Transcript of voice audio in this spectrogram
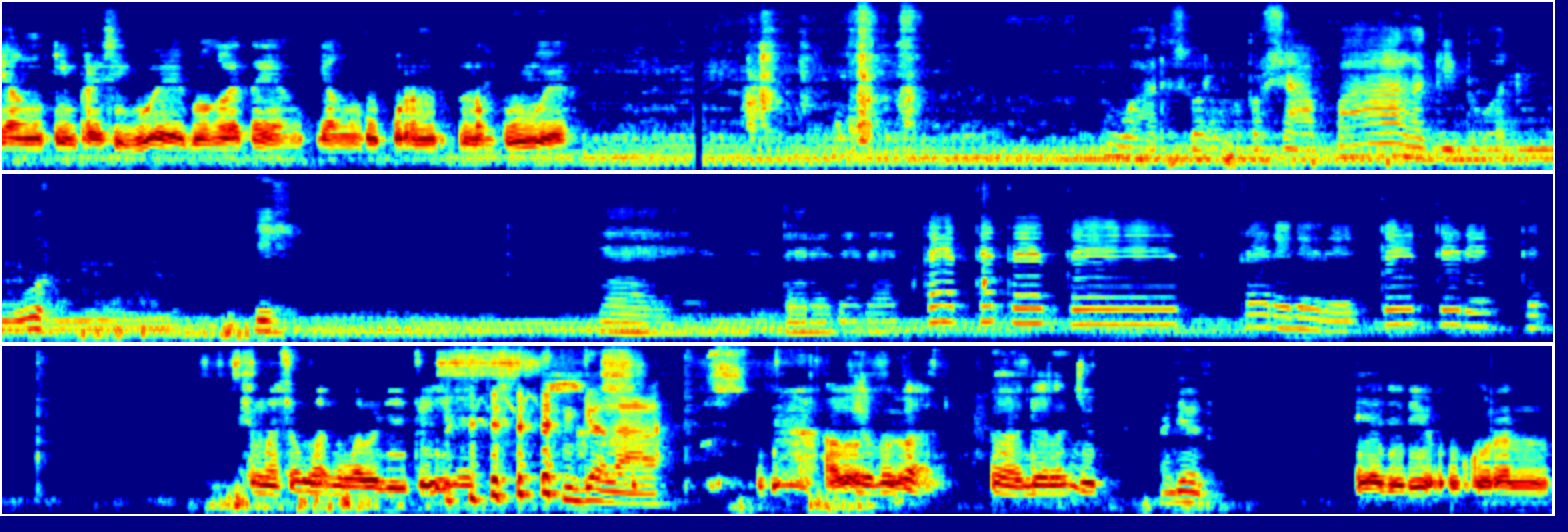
yang impresi gue ya gue ngeliatnya yang yang ukuran 60 ya. Wah ada suara motor siapa lagi tuh aduh. Ih. Eh masa manual gitu ya enggak lah halo ya bapak. Nah, udah lanjut. Lanjut. Iya jadi ukuran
